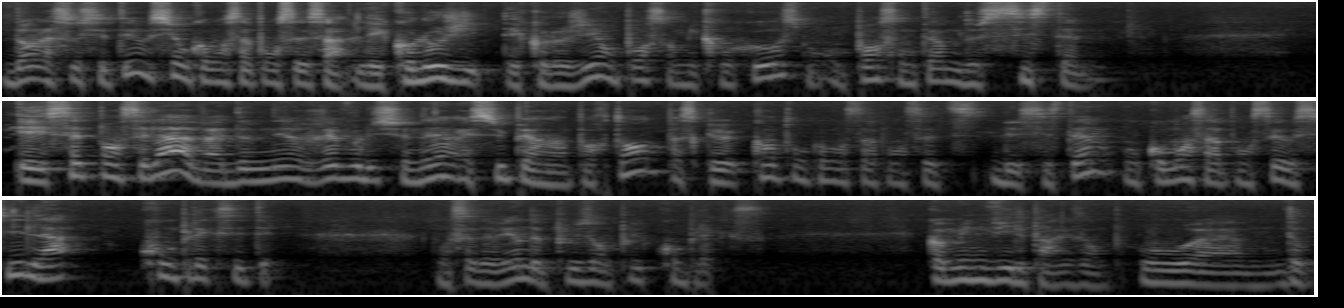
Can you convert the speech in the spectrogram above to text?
dans la société aussi, on commence à penser ça. L'écologie. L'écologie, on pense en microcosme, on pense en termes de système. Et cette pensée-là va devenir révolutionnaire et super importante parce que quand on commence à penser des systèmes, on commence à penser aussi la complexité. Donc ça devient de plus en plus complexe. Comme une ville, par exemple. Euh, donc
